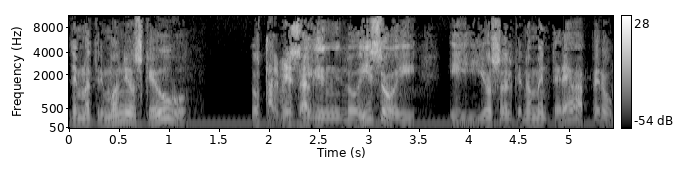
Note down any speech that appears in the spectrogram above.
de matrimonios que hubo. O tal vez alguien lo hizo y, y yo soy el que no me enteraba, pero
